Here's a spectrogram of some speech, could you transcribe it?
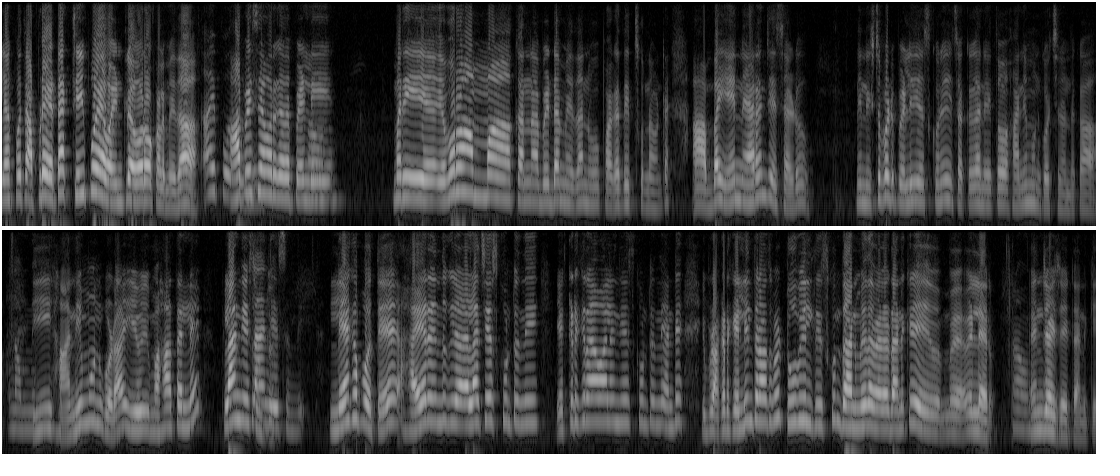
లేకపోతే అప్పుడే అటాక్ చేయిపోయావా ఇంట్లో ఎవరో ఒకళ్ళ మీద? ఆపేసేవారు కదా పెళ్ళి? మరి ఎవరో అమ్మ కన్నా బిడ్డ మీద నువ్వు పగ తీర్చుకున్నావంటే ఆ అబ్బాయి ఏం నేరం చేశాడు? నేను ఇష్టపడి పెళ్ళి చేసుకుని చక్కగా నీతో హనీమూన్కి వచ్చినందుక ఈ హనీమూన్ కూడా ఈ మహాతల్లే ప్లాన్ చేసి ప్లాన్. చేసింది. లేకపోతే హైయర్ ఎందుకు ఎలా చేసుకుంటుంది? ఎక్కడికి రావాలని చేసుకుంటుంది? అంటే ఇప్పుడు అక్కడికి వెళ్ళిన తర్వాత కూడా టూ వీల్ తీసుకుని దాని మీద వెళ్ళడానికి వెళ్ళారు. ఎంజాయ్ చేయడానికి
